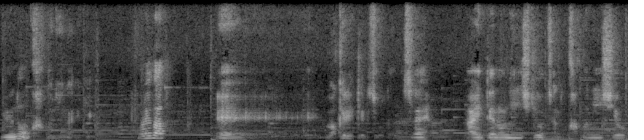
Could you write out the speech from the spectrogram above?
うというのを確認ができる。これが、えー、分けれている状態ですね。相手の認識をちゃんと確認しようと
